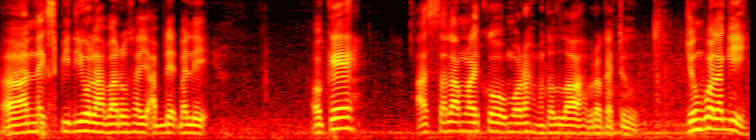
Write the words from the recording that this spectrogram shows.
ah, next video lah baru saya update balik. Okey. Assalamualaikum warahmatullahi wabarakatuh. Jumpa lagi.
